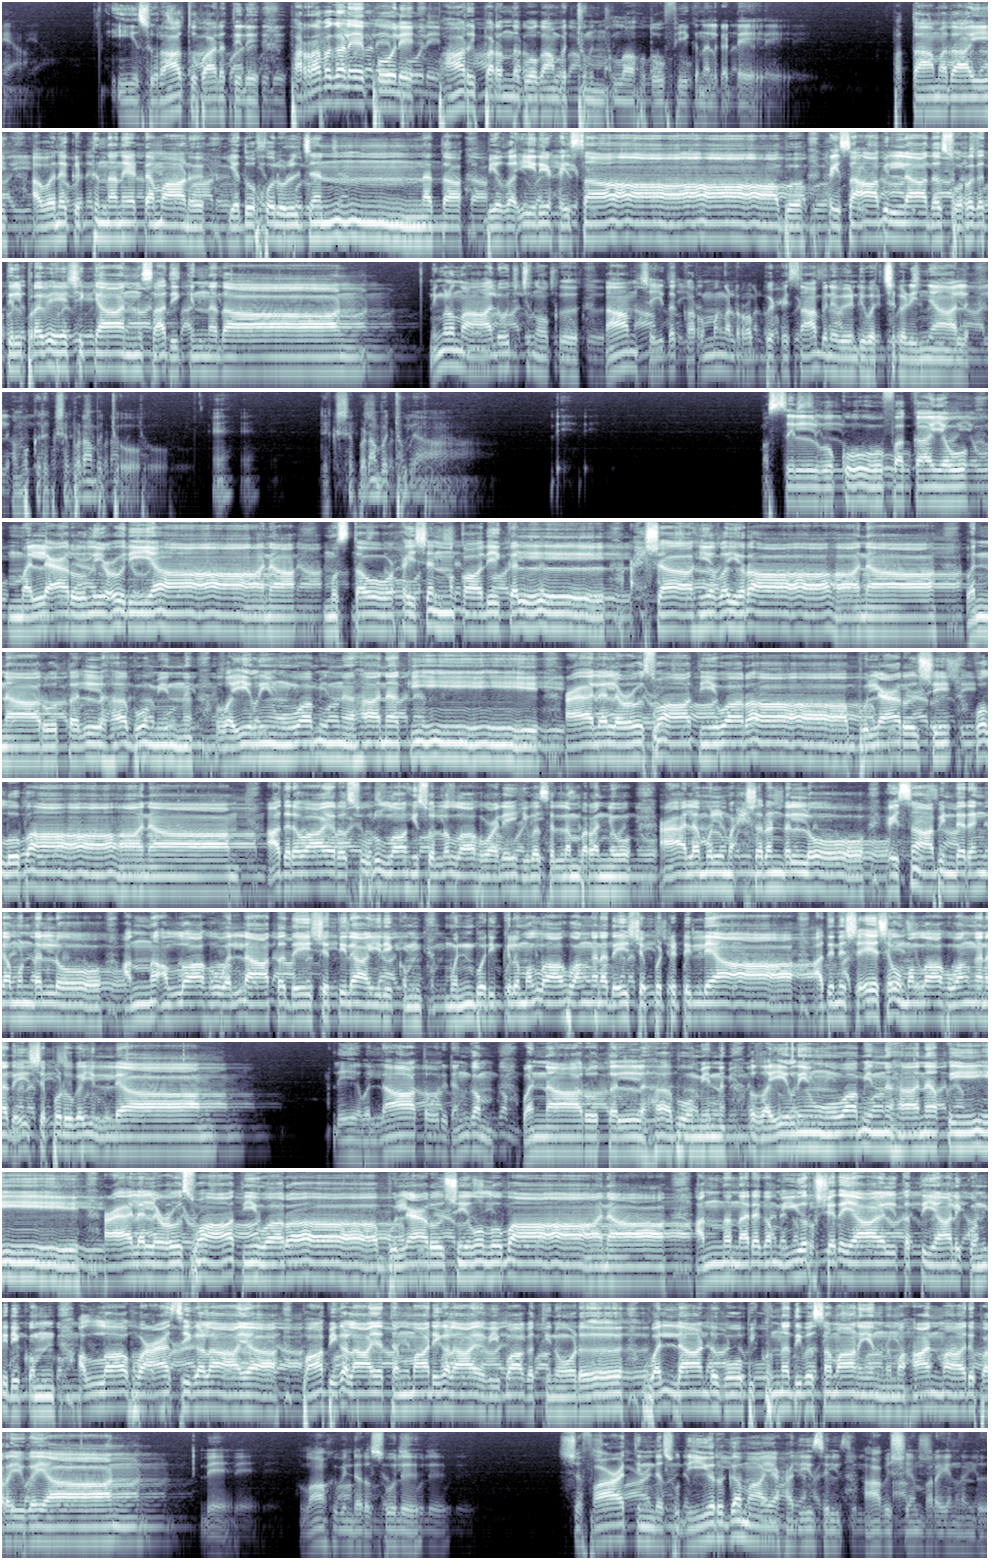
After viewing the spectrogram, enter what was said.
ഈ സുറാത്തു പാലത്തിൽ പറവകളെ പോലെ പാറിപ്പറന്നു പോകാൻ പറ്റും. അള്ളാഹു തോഫീക്ക് നൽകട്ടെ. പത്താമതായി അവന് കിട്ടുന്ന നേട്ടമാണ് ഹിസാബില്ലാതെ സ്വർഗത്തിൽ പ്രവേശിക്കാൻ സാധിക്കുന്നതാണ്. നിങ്ങളൊന്ന് ആലോചിച്ച് നോക്ക് നാം ചെയ്ത കർമ്മങ്ങൾ റബ്ബ് ഹിസാബിന് വേണ്ടി വെച്ച് കഴിഞ്ഞാൽ നമുക്ക് രക്ഷപ്പെടാൻ പറ്റുമോ ഏ രക്ഷപ്പെടാൻ പറ്റൂല وصل وقوفك يوم العرض عريانا مستوحشا قالك الأحشاه غيرانا والنار تلهب من غيظ ومن هنكي على العصاة وراب العرش غضبانا ആദരവായ റസൂലുള്ളാഹി സ്വല്ലല്ലാഹു അലൈഹി വസല്ലം പറഞ്ഞു ആലമുൽ മഹ്ഷറുണ്ടല്ലോ ഹിസാബിന്റെ രംഗമുണ്ടല്ലോ അന്ന് അള്ളാഹു വല്ലാത്ത ദേഷ്യത്തിലായിരിക്കും. മുൻപൊരിക്കലും അള്ളാഹു അങ്ങനെ ദേഷ്യപ്പെട്ടിട്ടില്ല. അതിനുശേഷവും അള്ളാഹു അങ്ങനെ ദേഷ്യപ്പെടുകയില്ല. ലേ വല്ലാത്ത ഒരു രംഗം. വന്നാറു തൽഹബു മിൻ ഗൈലിൻ വമിൻ ഹനഖി അലൽ ഉസ്വാതി വറാബുൽ അർശി ഗുൽബാന അന്ന് നരകം ഈർഷ്യതയാൽ കത്തിയാളിക്കൊണ്ടിരിക്കും. അള്ളാഹു ആസികളായ പാപികളായ തെമ്മാടികളായ വിഭാഗത്തിനോട് വല്ലാണ്ട് കോപിക്കുന്ന ദിവസമാണ് എന്ന് മഹാന്മാര് പറയുകയാണ്. ലേ അള്ളാഹുവിന്റെ റസൂൽ ഷഫാഴത്തിന്റെ സുദീർഘമായ ഹദീസിൽ ആ വിഷയം പറയുന്നുണ്ട്.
